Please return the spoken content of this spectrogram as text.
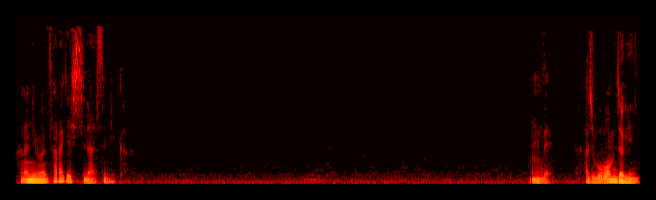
하나님은 살아계시지는 않습니까? 음, 네. 아주 모범적인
